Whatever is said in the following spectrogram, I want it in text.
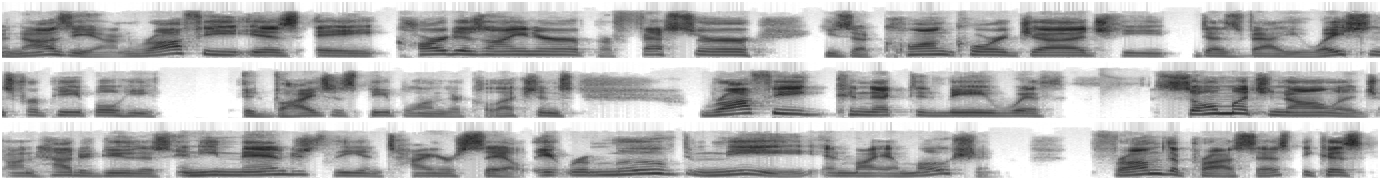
Minasian. Raffi is a car designer, professor. He's a Concours judge. He does valuations for people. He advises people on their collections. Raffi connected me with so much knowledge on how to do this, and he managed the entire sale. It removed me and my emotion from the process because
